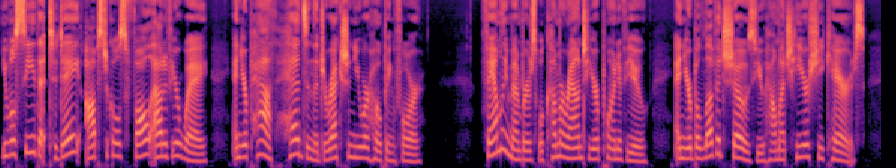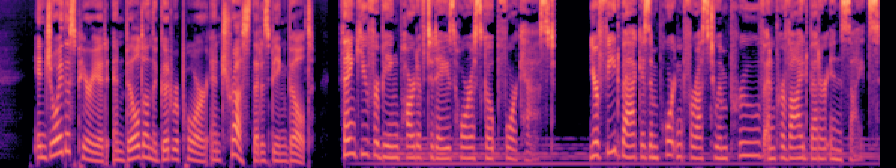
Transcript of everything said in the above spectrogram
you will see that today obstacles fall out of your way and your path heads in the direction you were hoping for. Family members will come around to your point of view, and your beloved shows you how much he or she cares. Enjoy this period and build on the good rapport and trust that is being built. Thank you for being part of today's horoscope forecast. Your feedback is important for us to improve and provide better insights.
